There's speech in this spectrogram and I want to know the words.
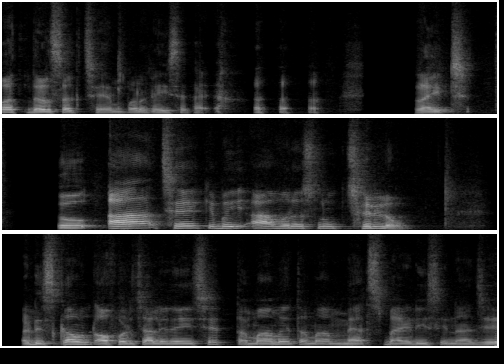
પથદર્શક છે, એમ પણ કહી શકાય. રાઈટ તો આ છે કે ભાઈ આ વર્ષનું છેલ્લો ડિસ્કાઉન્ટ ઓફર ચાલી રહી છે. તમામે તમામ મેથ્સ બાય ડીસીના જે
